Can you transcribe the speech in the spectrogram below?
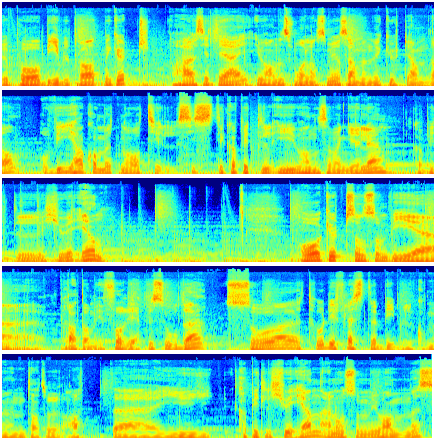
Hører på Bibelprat med Kurt. Og her sitter jeg, Johannes Vål Landsmyr, sammen med Kurt Jamdal. Og vi har kommet nå til siste kapittel i Johannesevangeliet, kapittel 21. Og Kurt, sånn som vi eh, prata om i forrige episode, så tror de fleste bibelkommentatorer at eh, kapittel 21 er noe som Johannes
